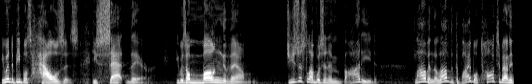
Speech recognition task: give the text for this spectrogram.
He went to people's houses. He sat there. He was among them. Jesus' love was an embodied love and the love that the Bible talks about. And,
